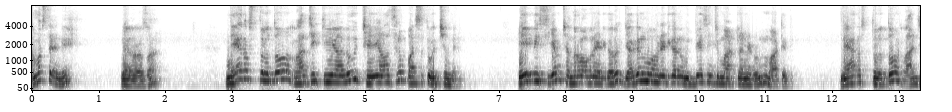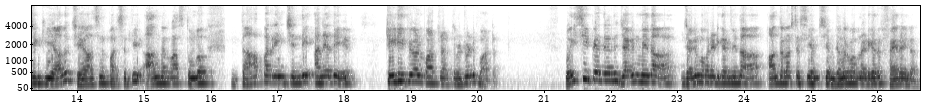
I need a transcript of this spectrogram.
నమస్తే అండి. నేను రోజా. నేరస్తులతో రాజకీయాలు చేయాల్సిన పరిస్థితి వచ్చింది. ఏపీ సీఎం చంద్రబాబు నాయుడు గారు జగన్మోహన్ రెడ్డి గారిని ఉద్దేశించి మాట్లాడినటువంటి మాట ఇది. నేరస్తులతో రాజకీయాలు చేయాల్సిన పరిస్థితి ఆంధ్ర రాష్ట్రంలో దాపరించింది అనేది టీడీపీ వాళ్ళు మాట్లాడుతున్నటువంటి మాట. వైసీపీ అధినేత జగన్ మీద జగన్మోహన్ రెడ్డి గారి మీద ఆంధ్ర రాష్ట్ర సీఎం సీఎం చంద్రబాబు నాయుడు గారు ఫైర్ అయినారు.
